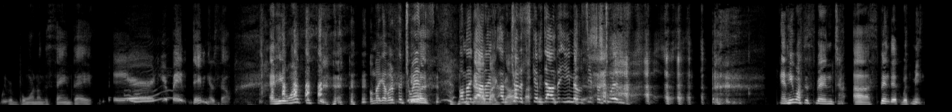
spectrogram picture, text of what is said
We were born on the same day. Weird. You're dating yourself. And he wants to. Oh my god, what if they're twins? was- Oh my god, Oh I, my I'm trying to skim down the email to see if they're twins. and he wants to spend uh, spend it with me.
